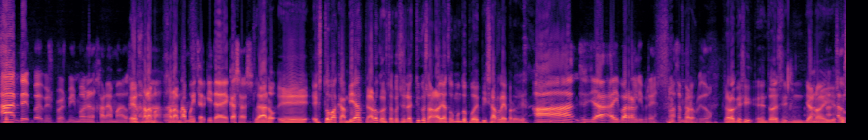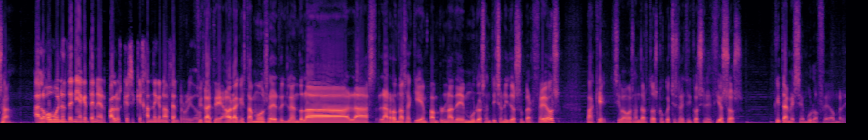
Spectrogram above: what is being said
Ah, de- pues, pues mismo en el Jarama. El Jarama, Jarama. Está muy cerquita de casas. Claro, eh, esto va a cambiar, claro, con estos coches eléctricos ahora ya todo el mundo puede pisarle, pero... Ah, ya hay barra libre. No hacemos claro, ruido. claro que sí, entonces ya no hay excusa. Algo bueno tenía que tener para los que se quejan de que no hacen ruido. Fíjate, ahora que estamos eh, rellenando la- las, las rondas aquí en Pamplona de muros antisonidos súper feos, ¿para qué? Si vamos a andar todos con coches eléctricos silenciosos. Quítame ese muro feo, hombre.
